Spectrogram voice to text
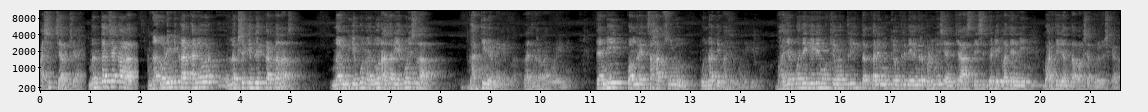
अशीच चर्चा आहे. नंतरच्या काळात नागवडेंनी कारखान्यावर लक्ष केंद्रित करतानाच नवी एकोण दोन हजार एकोणीसला घातकी निर्णय घेतला राजेंद्र नागवडे यांनी त्यांनी काँग्रेसचा हात सोडून पुन्हा ते भाजपमध्ये गेले. भाजपमध्ये गेले मुख्यमंत्री तत्कालीन मुख्यमंत्री देवेंद्र फडणवीस यांच्या हस्ते सिद्ध टेकला त्यांनी भारतीय जनता पक्षात प्रवेश केला.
